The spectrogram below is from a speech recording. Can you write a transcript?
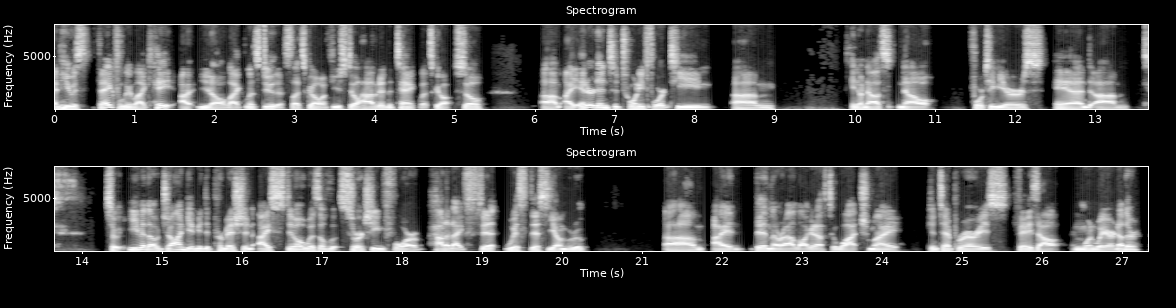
and he was thankfully like, hey, I, you know, like, let's do this. Let's go. If you still have it in the tank, let's go. So um, I entered into 2014. Um, you know, now it's now 14 years. And um, so even though John gave me the permission, I still was searching for how did I fit with this young group. Um, I had been around long enough to watch my contemporaries phase out in one way or another.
